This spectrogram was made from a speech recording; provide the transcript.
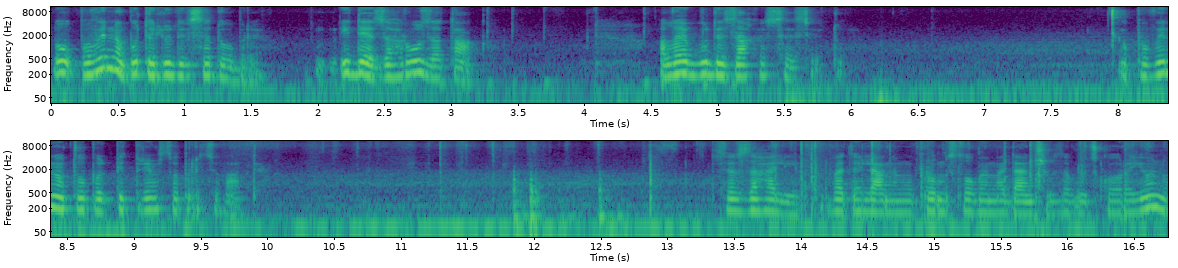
Ну, повинно бути люди все добре. Іде загроза, так. Але буде захист всесвіту. Повинно то підприємство працювати. Це взагалі. Давайте глянемо промисловий майданчик Заводського району.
